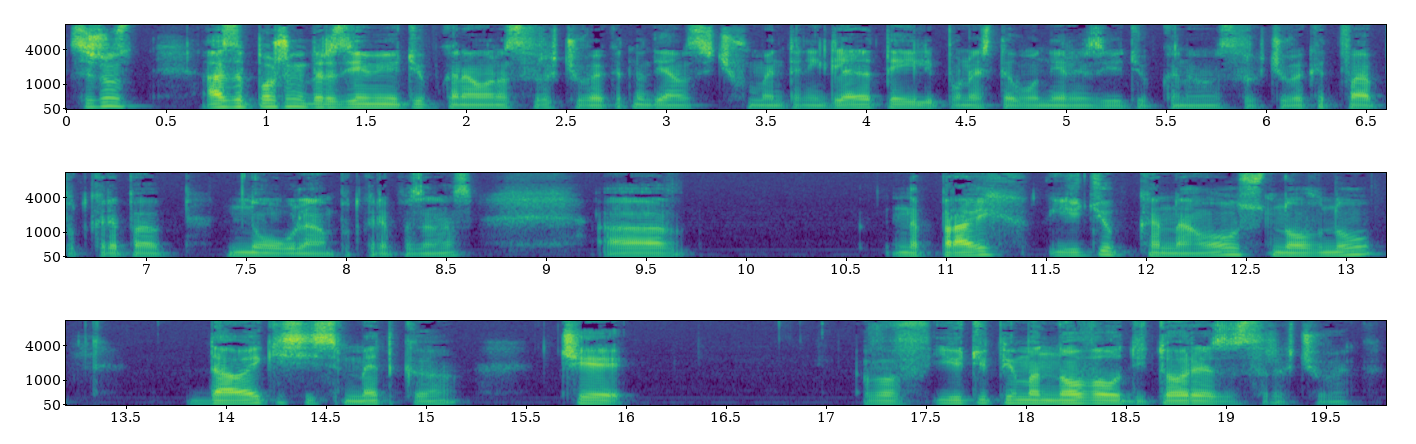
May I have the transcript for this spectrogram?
Всъщност, аз започнах да развивам YouTube канала на Свърхчовекът. Надявам се, че в момента ни гледате или поне сте абонирани за YouTube канала на Свърхчовекът. Това е подкрепа, много голяма подкрепа за нас. А, направих YouTube канала основно, давайки си сметка, че в YouTube има нова аудитория за свръхчовек.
